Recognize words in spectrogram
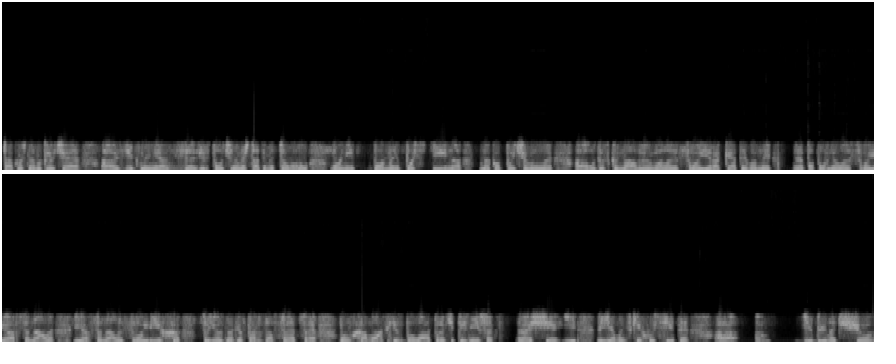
також не виключає зіткнення з зі сполученими штатами. Тому вони вони постійно накопичували, удосконалювали свої ракети. Вони е, поповнювали свої арсенали і арсенали своїх союзників. Перш за все, це був Хамас, Хізбола, трохи пізніше е, ще і єменські хусіти. Єдине, що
